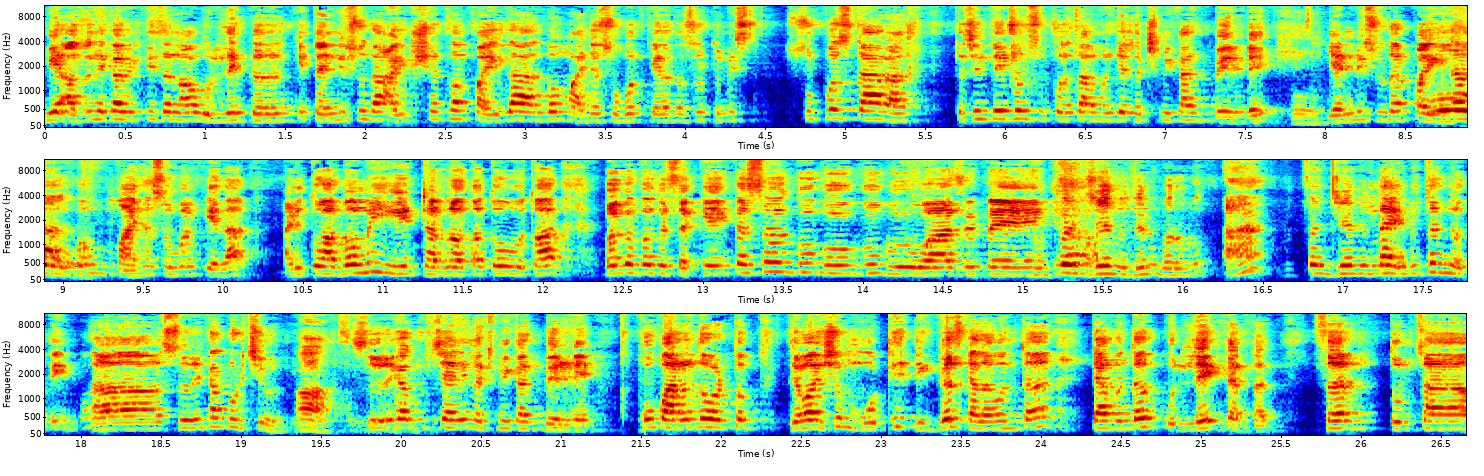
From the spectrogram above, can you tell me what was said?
मी अजून एका व्यक्तीचं नाव उल्लेख करेन की त्यांनी सुद्धा आयुष्यातला पहिला अल्बम माझ्यासोबत केला. तसं तुम्ही सुपरस्टार आहात तसे ते पण सुपरस्टार म्हणजे लक्ष्मीकांत बेर्डे. हो. यांनी सुद्धा पहिला हो. अल्बम माझ्यासोबत केला. आणि तो अल्बमही हिट ठरला होता तो होता बघ बघ सके कसं गुबू गुबू वाजते. बरोबर? हा? नाही नूतन नव्हती. सुरेखा कुडची होती. सूर्यका कुडची आणि लक्ष्मीकांत बेर्डे. खूप आनंद वाटतो. जेव्हा असे मोठे दिग्गज कलावंत त्याबद्दल उल्लेख करतात. सर तुमचा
